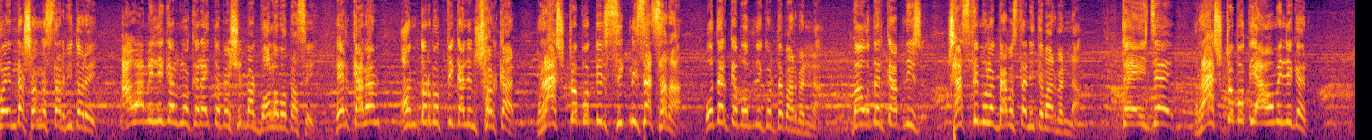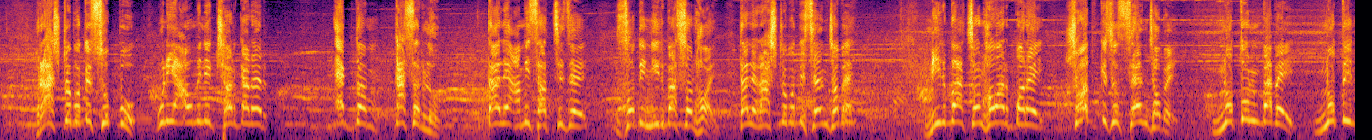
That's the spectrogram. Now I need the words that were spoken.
গোয়েন্দা সংস্থার ভিতরে আওয়ামী লীগের লোকেরাই তো বেশিরভাগ বলবৎ আছে। এর কারণ অন্তর্বর্তীকালীন সরকার, রাষ্ট্রপতির সিগনেচার ছাড়া ওদেরকে বদলি করতে পারবেন না বা ওদেরকে আপনি শাস্তিমূলক ব্যবস্থা নিতে পারবেন না। তো এই যে রাষ্ট্রপতি আওয়ামী লীগের, রাষ্ট্রপতি সুপ্পু, উনি আওয়ামী লীগ সরকারের একদম কাছের লোক। তাহলে আমি চাচ্ছি যে যদি নির্বাচন হয়, তাহলে রাষ্ট্রপতি চেঞ্জ হবে। নির্বাচন হওয়ার পরে কিছু চেঞ্জ হবে। নতুনভাবে নতুন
